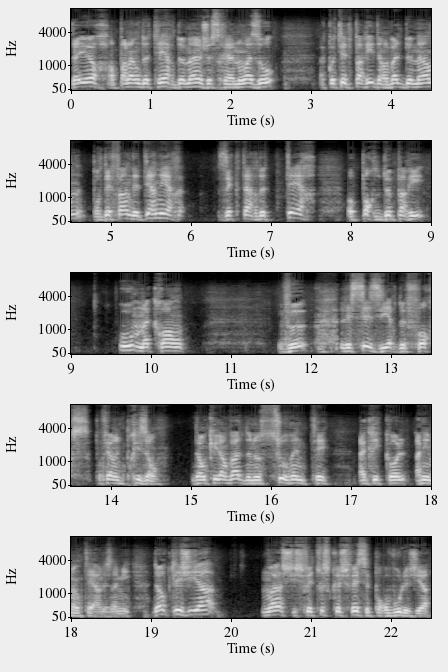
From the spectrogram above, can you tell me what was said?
D'ailleurs, en parlant de terre, demain je serai un oiseau à côté de Paris, dans le Val-de-Marne, pour défendre les derniers hectares de terre aux portes de Paris, où Macron veut les saisir de force pour faire une prison. Donc il en va de nos souverainetés agricoles, alimentaires, les amis. Donc les GIA, moi, si je fais tout ce que je fais, c'est pour vous, les GIA.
